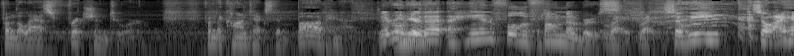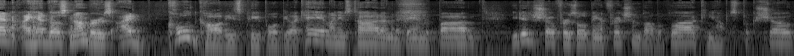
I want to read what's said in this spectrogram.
from the last Friction tour, from the context that Bob had. Did everyone And hear then we- that? A handful of phone numbers. Right, right. So we, so I had I had those numbers. I'd cold call these people, and be like, "Hey, my name's Todd. I'm in a band with Bob. You did a show for his old band Friction. Blah blah blah. Can you help us book a show?"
